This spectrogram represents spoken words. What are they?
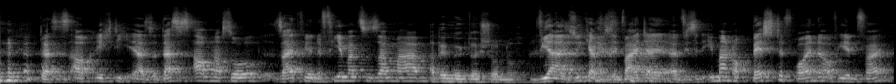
das ist auch richtig, also das ist auch noch so, seit wir eine Firma zusammen haben. Aber ihr mögt euch schon noch. Wir, sicher, wir sind weiter, äh, wir sind immer noch beste Freunde auf jeden Fall.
